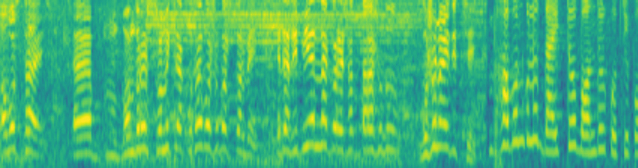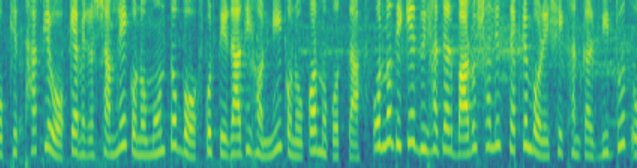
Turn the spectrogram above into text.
অবস্থায় বন্দরের শ্রমিকরা কোথায় বসবাস করবে? এটা রিপিয়ার না করে সব তারা শুধু ঘোষণাই দিচ্ছে। ভবনগুলোর দায়িত্ব বন্দর কর্তৃপক্ষের থাকলেও ক্যামেরার সামনে কোনো মন্তব্য করতে রাজি হননি কোনো কর্মকর্তা। অন্যদিকে দুই হাজার বারো সালের সেপ্টেম্বরে সেখানকার বিদ্যুৎ ও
